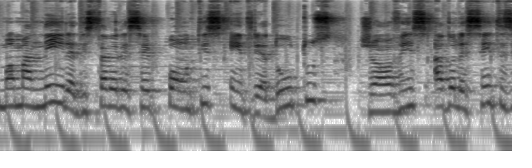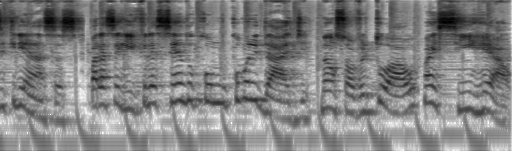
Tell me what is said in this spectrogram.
uma maneira de estabelecer pontes entre adultos, jovens, adolescentes e crianças, para seguir crescendo como comunidade, não só virtual, mas sim real.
